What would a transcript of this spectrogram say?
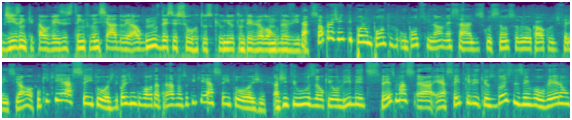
Dizem que talvez isso tenha influenciado alguns desses surtos que o Newton teve ao longo da vida. Tá, só pra gente pôr um ponto, um ponto final nessa discussão sobre o cálculo diferencial, o que, que é aceito hoje? Depois a gente volta atrás, mas o que, que é aceito hoje? A gente usa o que o Leibniz fez, mas é, é aceito que, ele, que os dois desenvolveram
